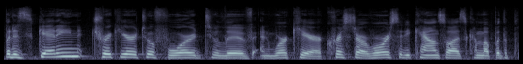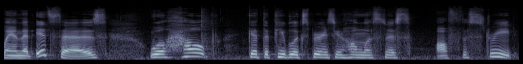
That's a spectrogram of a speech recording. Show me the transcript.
but it's getting trickier to afford to live and work here. Krista, Aurora City Council has come up with a plan that it says will help get the people experiencing homelessness off the street.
